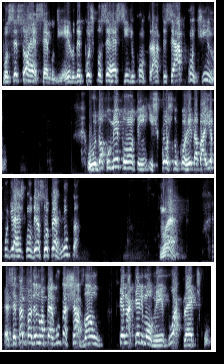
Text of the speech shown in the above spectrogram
Você só recebe o dinheiro depois que você rescinde o contrato. Isso é ato contínuo. O documento ontem exposto no Correio da Bahia podia responder a sua pergunta. Não é? é você está me fazendo uma pergunta chavão, porque naquele momento o Atlético,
